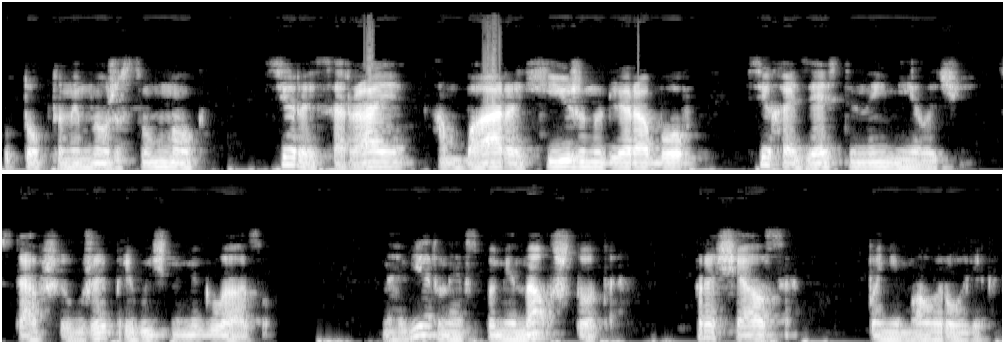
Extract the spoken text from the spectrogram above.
утоптанный множеством ног, серые сараи, амбары, хижины для рабов, все хозяйственные мелочи, ставшие уже привычными глазу. Наверное, вспоминал что-то. Прощался, понимал Ролик.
